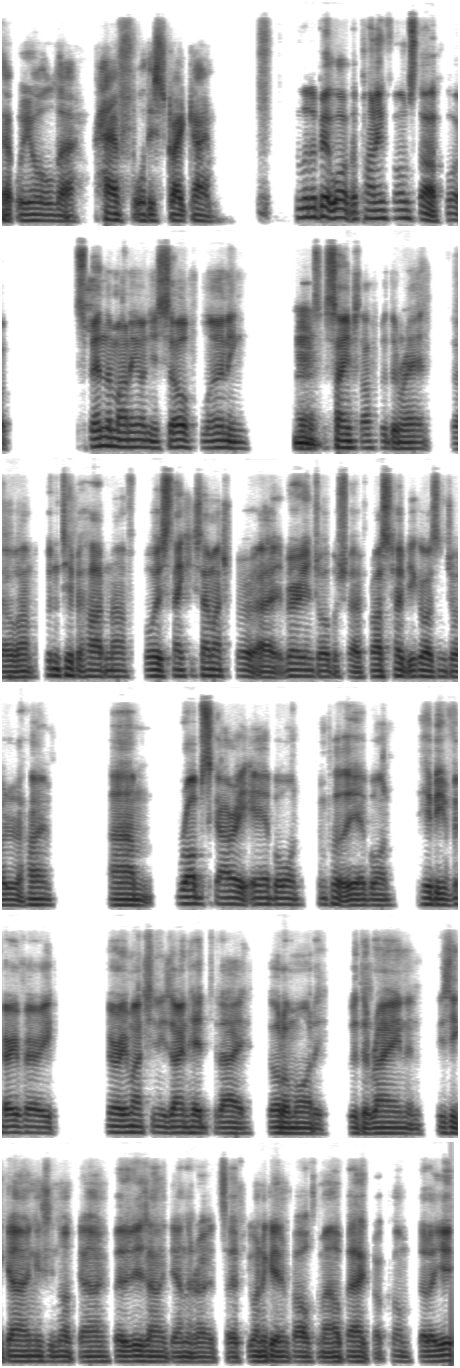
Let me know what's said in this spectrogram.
that we all uh, have for this great game. A little bit like the punting form stuff. Like spend the money on yourself, learning. Mm. It's the same stuff with the rant. So um, couldn't tip it hard enough, boys. Thank you so much for a very enjoyable show for us. Hope you guys enjoyed it at home. Um, Rob Scurry, airborne, completely airborne. He'll be very, very, very much in his own head today. God Almighty, with the rain and is he going? Is he not going? But it is only down the road. So if you want to get involved, mailbag.com.au.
